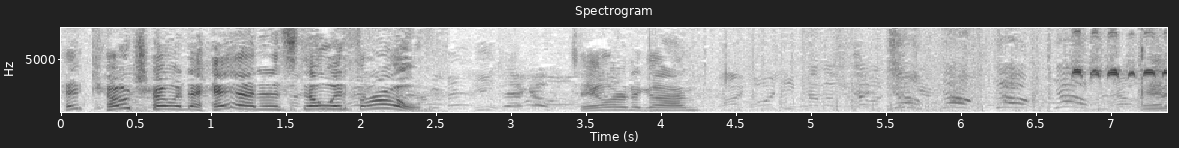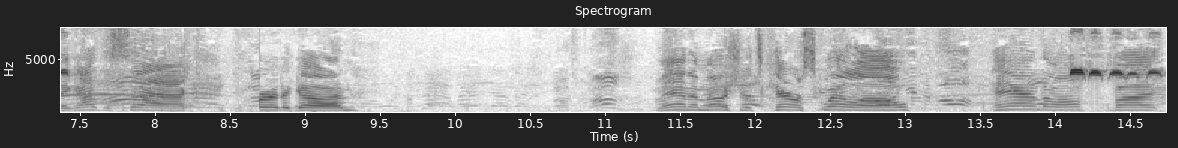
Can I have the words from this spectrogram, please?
Hit Cocho in the head, and it still went through. Taylor in the gun. And he got the sack. For the gun. Man in motion, it's Carasquillo. Handoff, but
